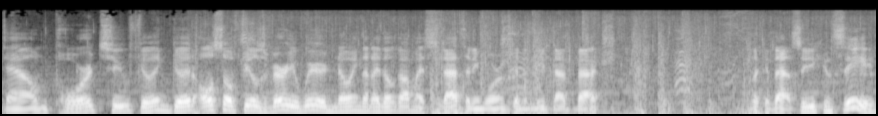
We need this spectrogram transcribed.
Downpour 2, feeling good. Also feels very weird knowing that I don't got my stats anymore. I'm gonna need that back. Look at that. So you can see,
